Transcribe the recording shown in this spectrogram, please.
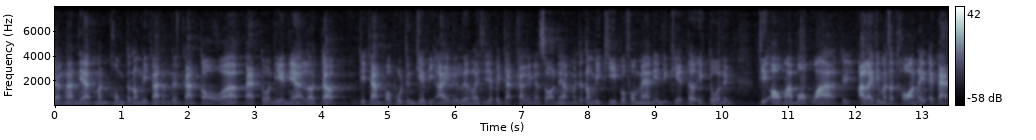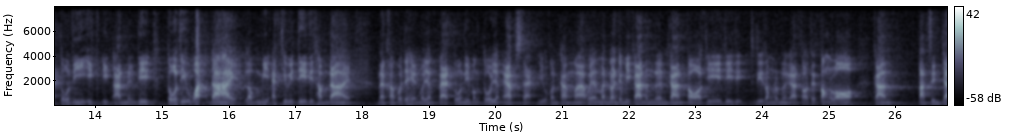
จากนั้นเนี่ยมันคงจะต้องมีการดำเนินการต่อว่า 8 ตัวนี้เนี่ยแล้วจะ ที่อาจารย์พอพูดถึง KPI หรือเรื่องอะไรที่จะไปจัดการเรียนการสอนเนี่ยมันจะต้องมี Key Performance Indicator อีกตัวหนึ่งที่ออกมาบอกว่าอะไรที่มันสะท้อนในไอ้แปดตัวนี้อีกอีกอันหนึ่งที่ตัวที่วัดได้ แล้วมีแอคทิวิตี้ที่ทำได้นะครับก็จะเห็นว่าอย่าง 8 ตัวนี้บางตัวยังแอบแต็กอยู่ค่อนข้างมากเพราะฉะนั้นมันจะมีการดำเนินการต่อที่ที่ที่ที่ต้องดำเนินการต่อ แต่ต้องรอการตัดสินใจ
